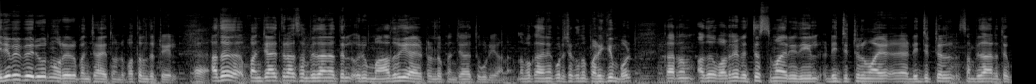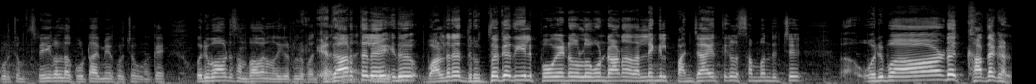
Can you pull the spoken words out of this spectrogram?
ഇരുവിപേരൂർ എന്ന് പറയുന്ന ഒരു പഞ്ചായത്തുണ്ട് പത്തനംതിട്ടയിൽ. അത് പഞ്ചായത്ത് രാജ് സംവിധാനത്തിൽ ഒരു മാതൃകയായിട്ടുള്ള പഞ്ചായത്ത് കൂടിയാണ്. നമുക്ക് അതിനെക്കുറിച്ചൊക്കെ ഒന്ന് പഠിക്കുമ്പോൾ കാരണം അത് വളരെ വ്യത്യസ്തമായ രീതിയിൽ ഡിജിറ്റലുമായ ഡിജിറ്റൽ സംവിധാനത്തെക്കുറിച്ചും സ്ത്രീകളുടെ കൂട്ടായ്മയെക്കുറിച്ചും ഒക്കെ ഒരുപാട് സംഭാവന നൽകിയിട്ടുള്ള പഞ്ചായത്ത് യഥാർത്ഥത്തിൽ ഇത് വളരെ ദ്രുതഗതിയിൽ പോകേണ്ടതുള്ളതുകൊണ്ടാണ് അതല്ലെങ്കിൽ പഞ്ചായത്തുകൾ സംബന്ധിച്ച് ഒരുപാട് കഥകൾ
